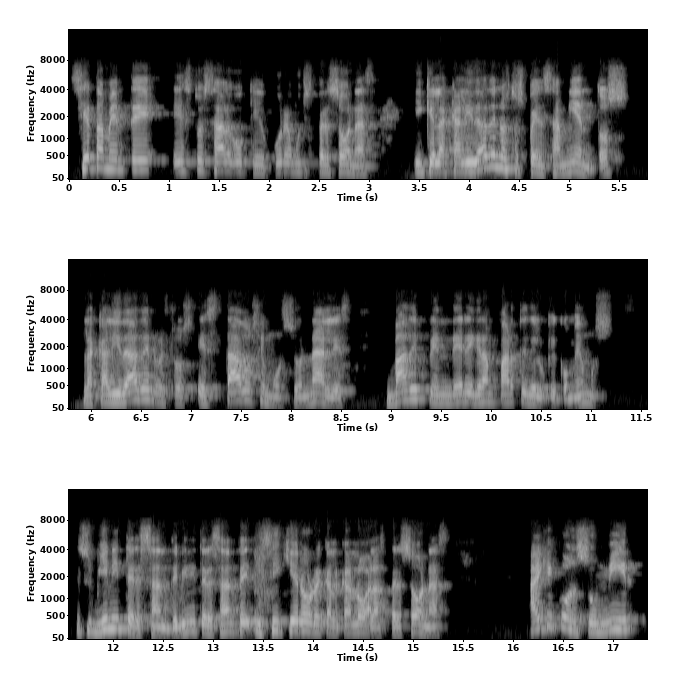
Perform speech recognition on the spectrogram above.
Ciertamente esto es algo que ocurre a muchas personas y que la calidad de nuestros pensamientos, la calidad de nuestros estados emocionales va a depender en gran parte de lo que comemos. Eso es bien interesante, bien interesante y sí quiero recalcarlo a las personas. Hay que consumir,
